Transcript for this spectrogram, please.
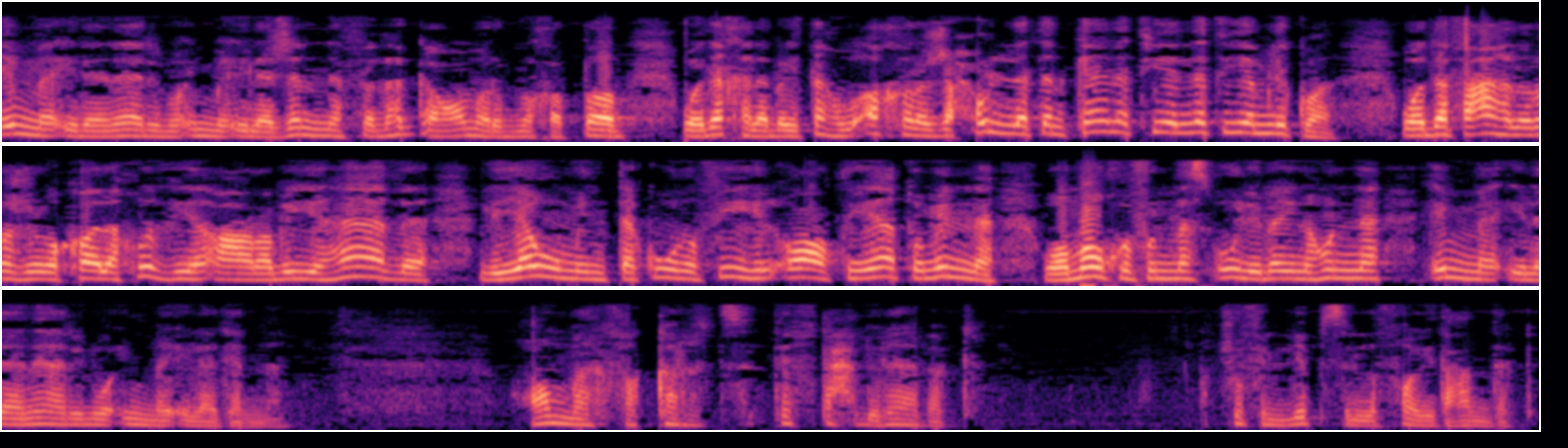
إما إلى نار وإما إلى جنة. فبكى عمر بن الخطاب ودخل بيته وأخرج حلة كانت هي التي يملكها. ودفعها للرجل وقال خذ يا أعربي هذا ليوم تكون فيه الأعطيات منه وموقف المسؤول بينهن إما إلى نار وإما إلى جنة. عمرك فكرت تفتح دولابك تشوف اللبس اللي فايض عندك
